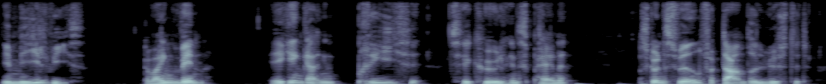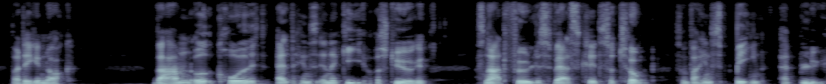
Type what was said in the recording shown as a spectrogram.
i milvis. Der var ingen vind, ikke engang en brise til at køle hendes pande. Og skønt sveden fordampede lystigt, var det ikke nok. Varmen åd grådigt alt hendes energi og styrke, og snart føltes hvert skridt så tungt, som var hendes ben af bly.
